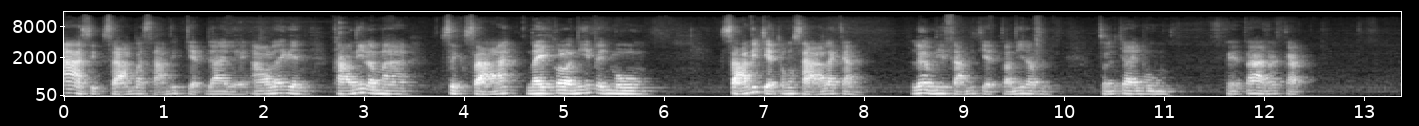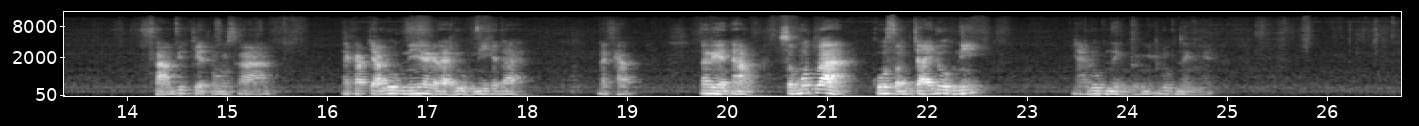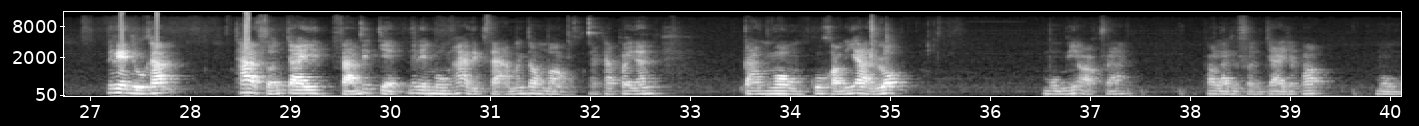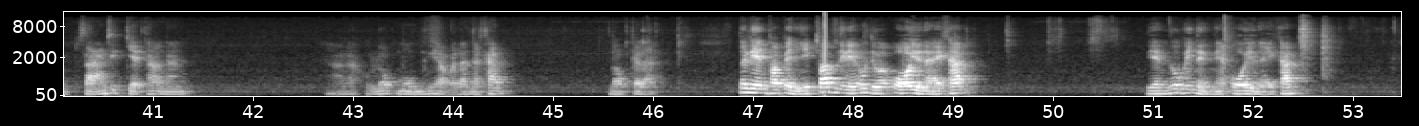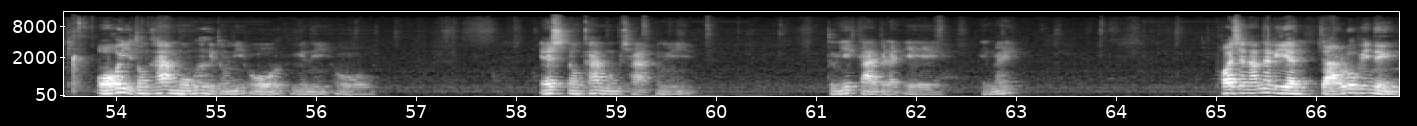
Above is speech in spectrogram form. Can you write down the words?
53กับ37 ได้เลย เอาแล้วเรียนคราวนี้เรามาศึกษาในกรณีเป็นมุม 37 องศาแล้วกัน เริ่มที่ 37 ตอนนี้เราสนใจมุมเทต้าเท่ากับ 37 องศานะครับจะรูปนี้ก็ได้รูปนี้ก็ได้นะครับนักเรียนอ้าวสมมุติว่า ครูสนใจรูปนี้รูปหนึ่งตรงนี้รูปหนึ่งเนี่ยนักเรียนดูครับ ถ้าสนใจ 37นักเรียนมุม 53 ไม่ต้องมองนะครับ เพราะฉะนั้นการงงครูขออนุญาตลบ มุมนี้ออกซะ เพราะเราจะสนใจเฉพาะมุม 37 เท่านั้นเอาละครูลบมุมนี้ออกไปแล้วนะครับลบไปละนักเรียนพอเป็นอย่างนี้ปั๊บนักเรียนก็ดูว่า O อยู่ไหนครับ เรียนรูปที่หนึ่งเนี่ย O อยู่ไหนครับ O ก็อยู่ตรงข้ามมุมก็คือตรงนี้ O ก็คืออันนี้ O h ตรงข้ามมุมฉากตรงนี้ ตรงนี้กลายเป็นอะไร a เห็นไหมเพราะฉะนั้นนักเรียนจากรูปที่หนึ่ง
